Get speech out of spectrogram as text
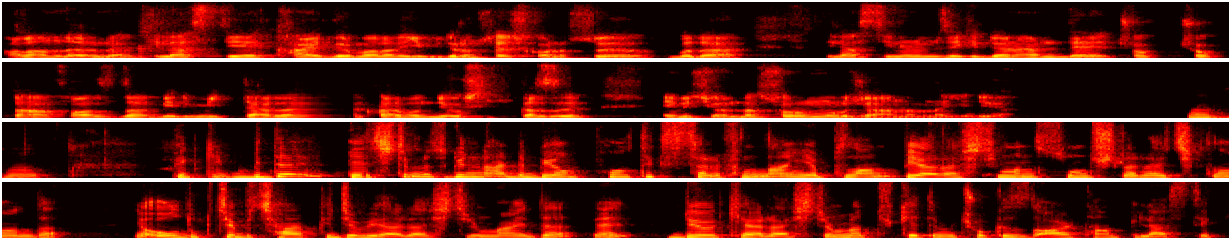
alanlarını plastiğe kaydırmaları gibi bir durum söz konusu. Bu da plastiğin önümüzdeki dönemde çok çok daha fazla bir miktarda karbondioksit gazı emisyonundan sorumlu olacağı anlamına geliyor. Hı hı. Peki bir de geçtiğimiz günlerde Beyond Politics tarafından yapılan bir araştırmanın sonuçları açıklandı. Ya oldukça bir çarpıcı bir araştırmaydı ve diyor ki araştırma tüketimi çok hızlı artan plastik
